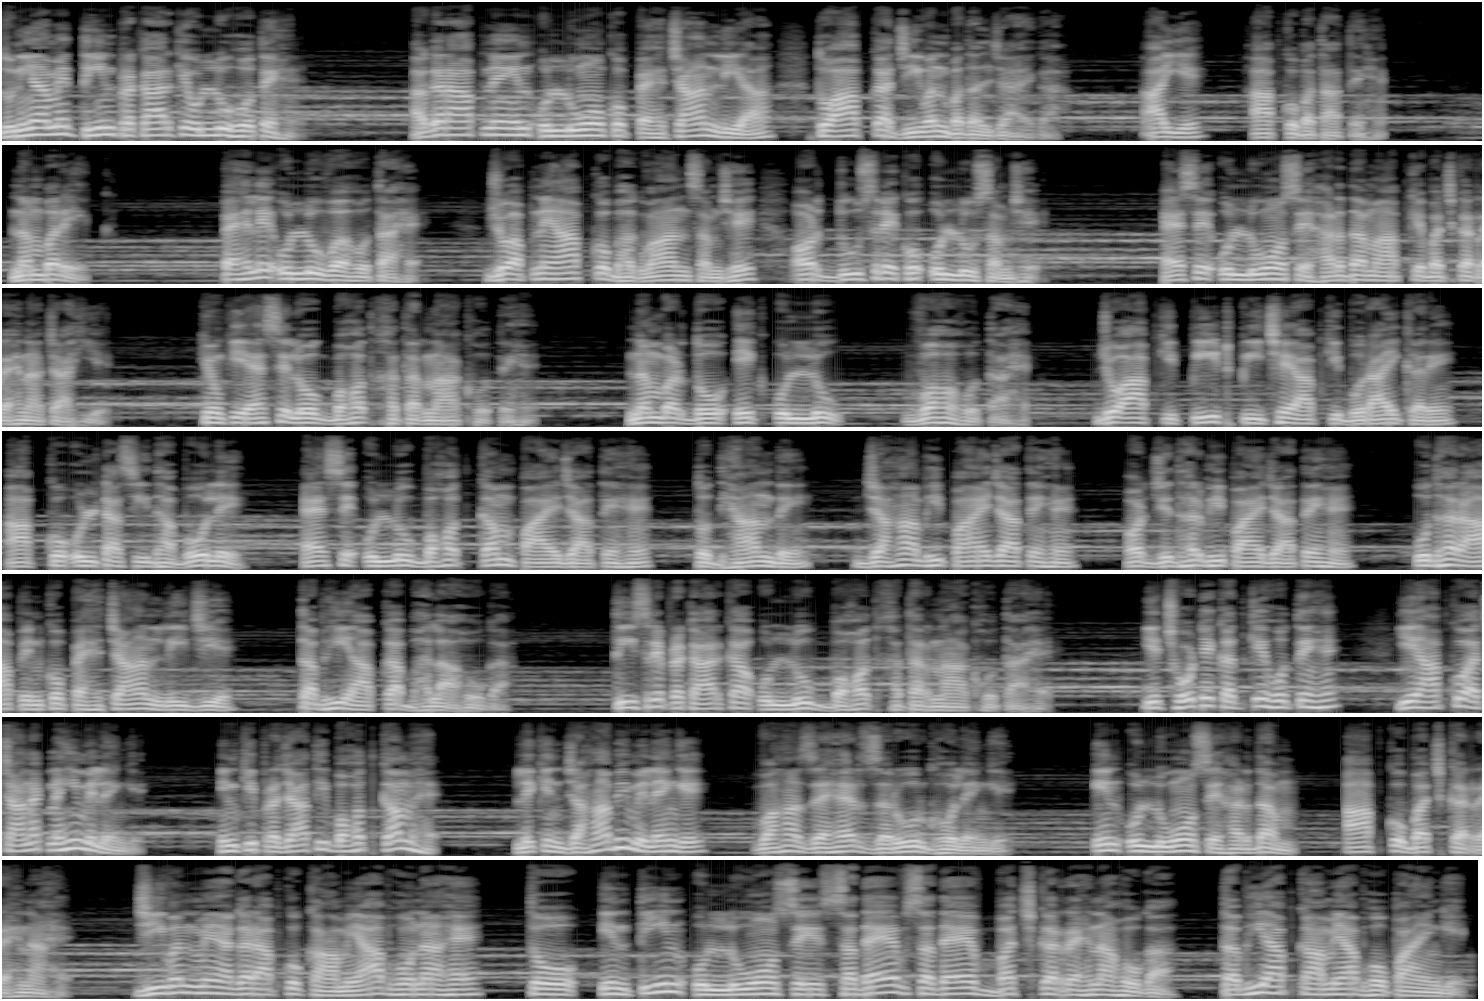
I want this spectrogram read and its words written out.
दुनिया में तीन प्रकार के उल्लू होते हैं। अगर आपने इन उल्लुओं को पहचान लिया तो आपका जीवन बदल जाएगा। आइए, आपको बताते हैं। नंबर एक, पहले उल्लू वह होता है, जो अपने आप को भगवान समझे और दूसरे को उल्लू समझे। ऐसे उल्लुओं से हरदम आपके बचकर रहना चाहिए, क्योंकि ऐसे लोग बहुत खतरनाक होते हैं। नंबर दो, एक उल्लू वह होता है, जो आपकी पीठ पीछे आपकी बुराई करें, आपको उल्टा सीधा बोले। ऐसे उल्लू बहुत कम पाए जाते हैं तो ध्यान दें, जहाँ भी पाए जाते हैं और जिधर भी पाए जाते हैं उधर आप इनको पहचान लीजिए, तभी आपका भला होगा। तीसरे प्रकार का उल्लू बहुत खतरनाक होता है। ये छोटे कद के होते हैं, ये आपको अचानक नहीं मिलेंगे। इनकी प्रजाति बहुत कम है, लेकिन जहाँ भी मिलेंगे, वहाँ जहर ज़रूर घोलेंगे। इन उल्लुओं से हरदम आपको बचकर रहना है। जीवन में अगर आपको कामयाब होना है तो इन तीन उल्लुओं से सदैव सदैव बचकर रहना होगा, तभी आप कामयाब हो पाएँगे।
